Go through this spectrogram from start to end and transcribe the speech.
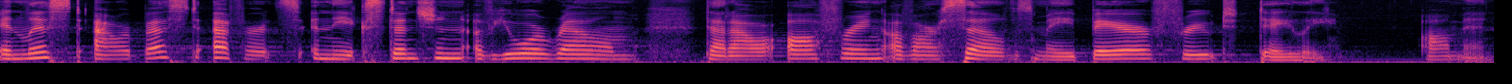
enlist our best efforts in the extension of your realm, that our offering of ourselves may bear fruit daily. Amen.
